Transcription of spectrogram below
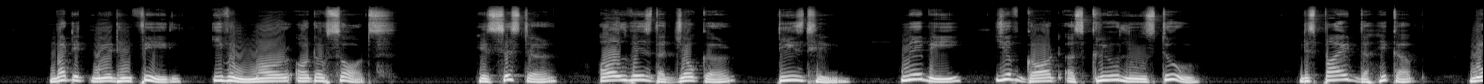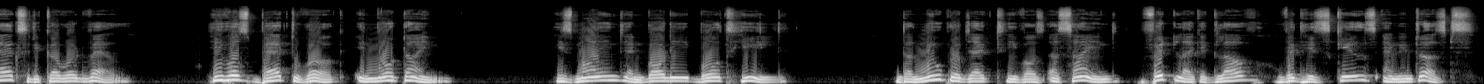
but it made him feel even more out of sorts. His sister, always the joker, teased him. Maybe you've got a screw loose too. Despite the hiccup, Max recovered well. He was back to work in no time. His mind and body both healed. The new project he was assigned fit like a glove with his skills and interests.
